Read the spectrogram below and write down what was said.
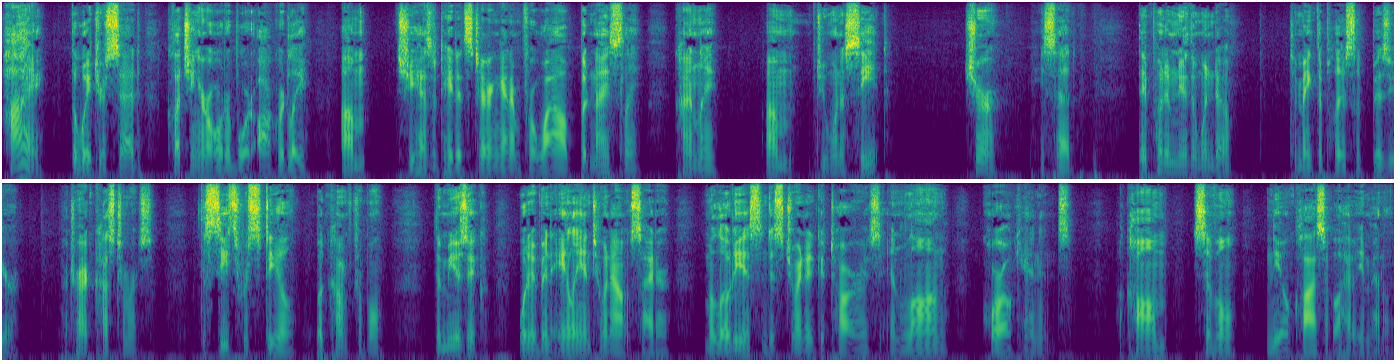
Hi, the waitress said, clutching her order board awkwardly. Um, she hesitated, staring at him for a while, but nicely, kindly. Um, do you want a seat? Sure, he said. They put him near the window to make the place look busier, attract customers. The seats were steel, but comfortable. The music would have been alien to an outsider, melodious and disjointed guitars in long choral canyons. A calm, civil, neoclassical heavy metal.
